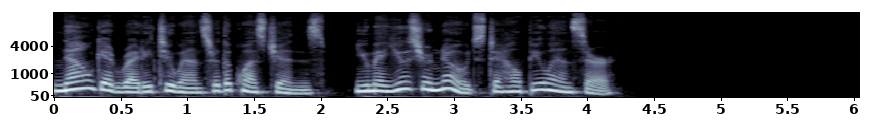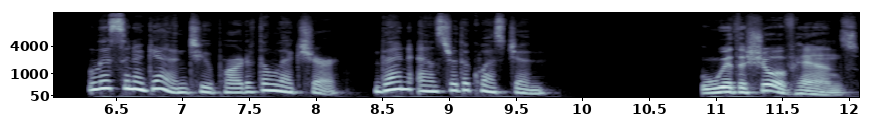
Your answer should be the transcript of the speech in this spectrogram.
Now get ready to answer the questions. You may use your notes to help you answer. Listen again to part of the lecture, then answer the question. With a show of hands,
